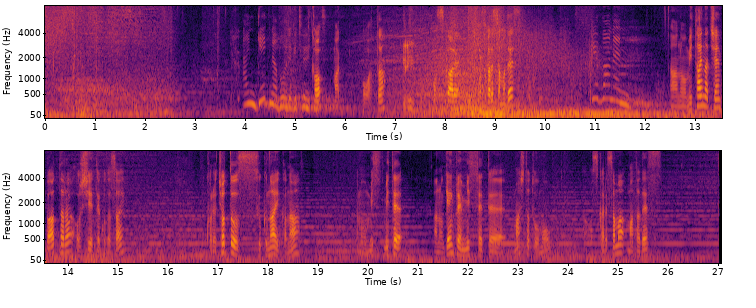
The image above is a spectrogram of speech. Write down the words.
あ、ま、終わったお疲れ、お疲れ様です。あの、みたいなチェンプあったら教えてください。これちょっと少ないかなでも見て、あの、ゲームプレイ見せてましたと思う。あお疲れ様、またです。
